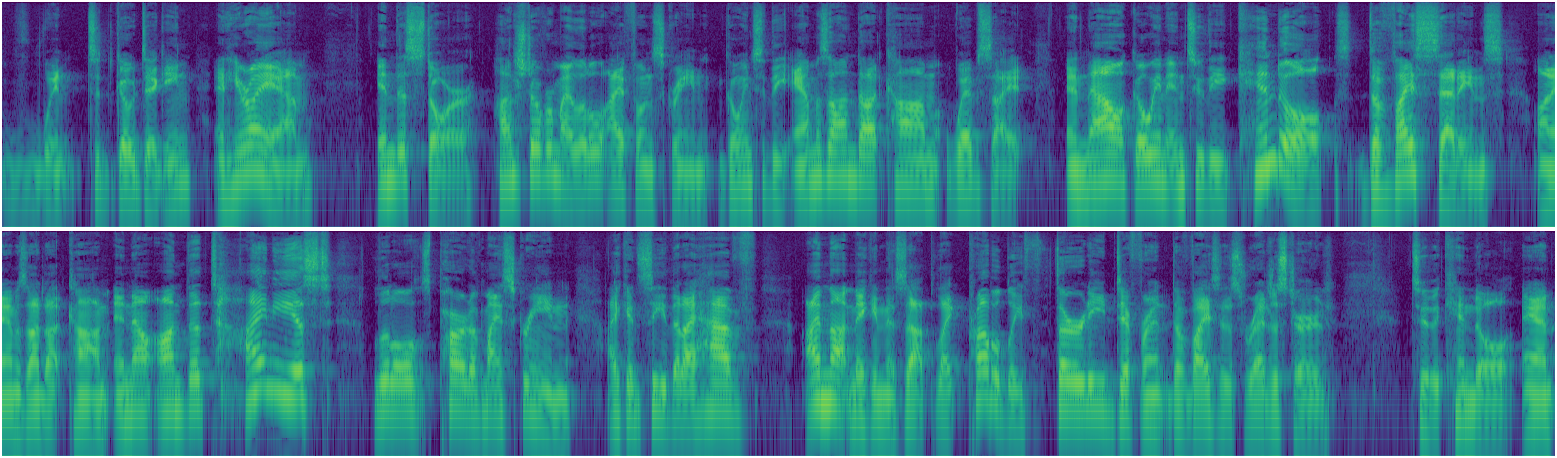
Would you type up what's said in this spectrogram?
went to go digging, and here I am in this store, hunched over my little iPhone screen, going to the Amazon.com website, and now going into the Kindle device settings on Amazon.com. And now on the tiniest little part of my screen, I can see that I have I'm not making this up, like probably 30 different devices registered to the Kindle, and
